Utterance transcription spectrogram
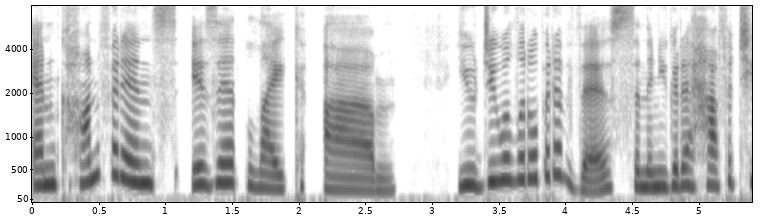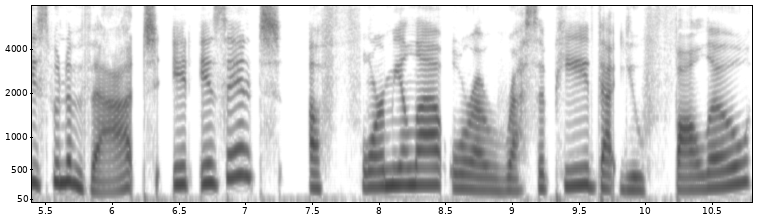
And confidence isn't like um you do a little bit of this and then you get a half a teaspoon of that. It isn't a formula or a recipe that you follow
